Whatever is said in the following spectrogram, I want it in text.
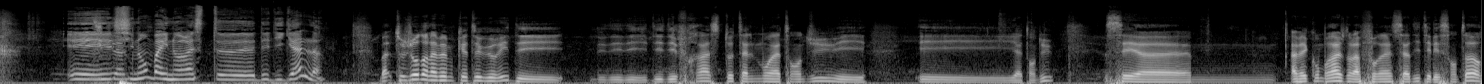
Et sinon, bah, il nous reste euh, des Digal. Bah, toujours dans la même catégorie des, des, des, des- des- des phrases totalement attendues et, et attendues. C'est euh, avec ombrage dans la forêt interdite et les centaures.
